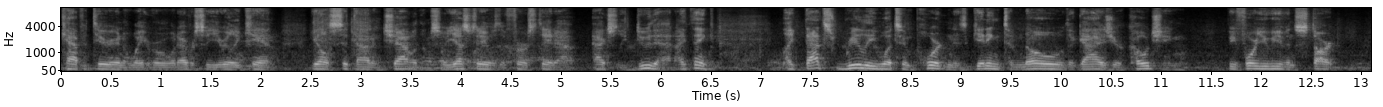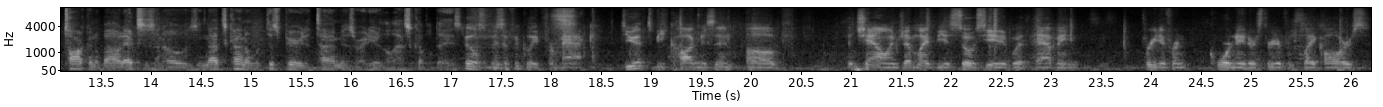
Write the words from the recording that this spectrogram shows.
cafeteria in the weight room or whatever. So you really can't, you don't sit down and chat with them. So yesterday was the first day to actually do that. I think like that's really what's important is getting to know the guys you're coaching before you even start talking about X's and O's. And that's kind of what this period of time is right here the last couple days. Bill, specifically for Mac, do you have to be cognizant of the challenge that might be associated with having three different coordinators, three different play callers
